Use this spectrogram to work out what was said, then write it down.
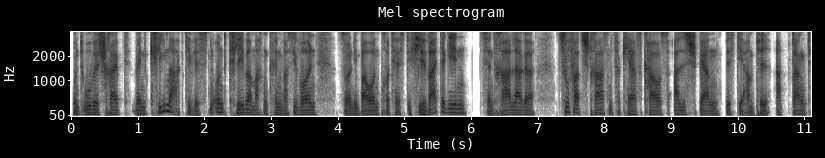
Und Uwe schreibt, wenn Klimaaktivisten und Kleber machen können, was sie wollen, sollen die Bauernproteste viel weitergehen. Zentrallager, Zufahrtsstraßen, Verkehrschaos, alles sperren, bis die Ampel abdankt.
